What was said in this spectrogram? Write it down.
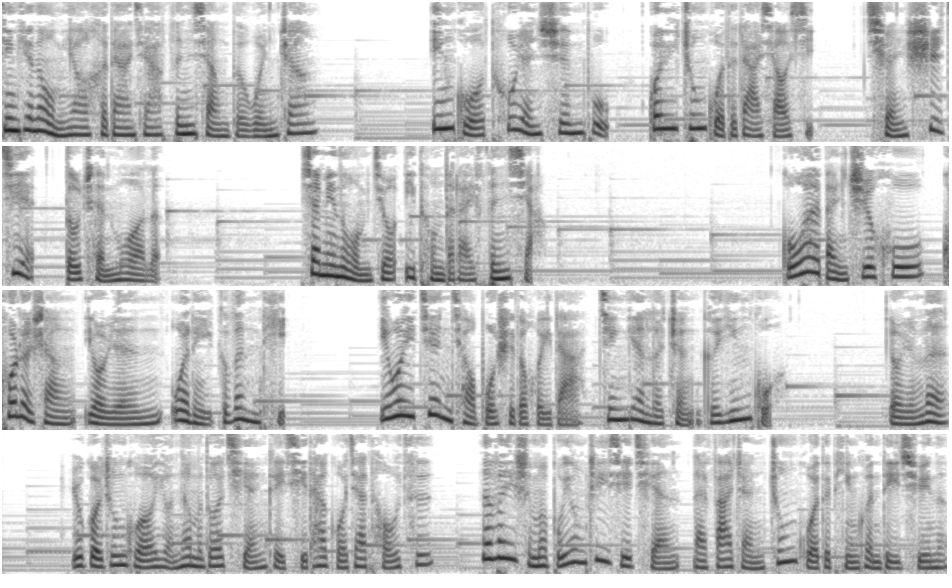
今天呢，我们要和大家分享的文章：英国突然宣布关于中国的大消息，全世界都沉默了。下面呢，我们就一同的来分享。国外版知乎骷髅上有人问了一个问题，一位剑桥博士的回答惊艳了整个英国。有人问：如果中国有那么多钱给其他国家投资，那为什么不用这些钱来发展中国的贫困地区呢？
